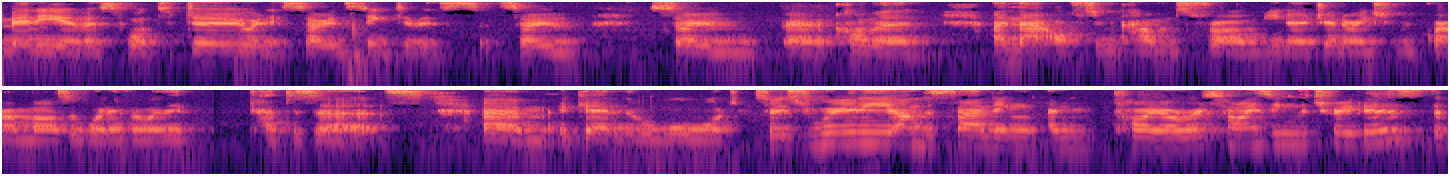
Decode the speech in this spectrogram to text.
many of us want to do, and it's so instinctive. It's so so uh, common, and that often comes from you know generation with grandmas or whatever, where they had desserts. Um, again, the reward. So it's really understanding and prioritizing the triggers, the,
